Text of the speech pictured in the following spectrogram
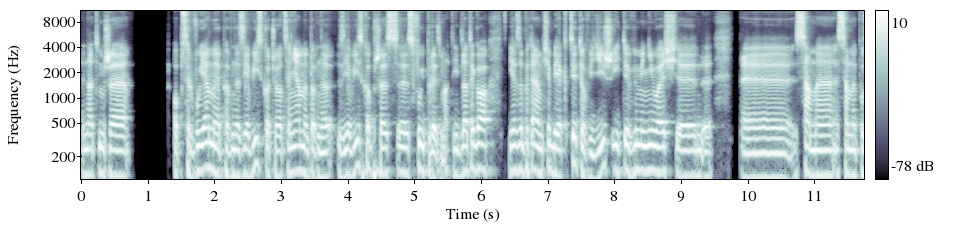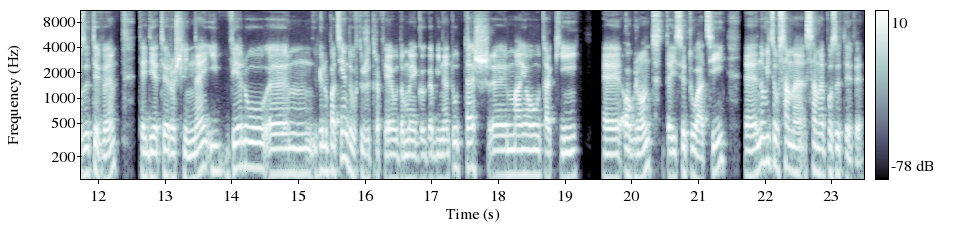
na tym, że obserwujemy pewne zjawisko, czy oceniamy pewne zjawisko przez e, swój pryzmat. I dlatego ja zapytałem Ciebie, jak Ty to widzisz, i Ty wymieniłeś e, e, same, same pozytywy tej diety roślinnej, i wielu, wielu pacjentów, którzy trafiają do mojego gabinetu, też mają taki ogląd tej sytuacji, no widzą same, same pozytywy.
